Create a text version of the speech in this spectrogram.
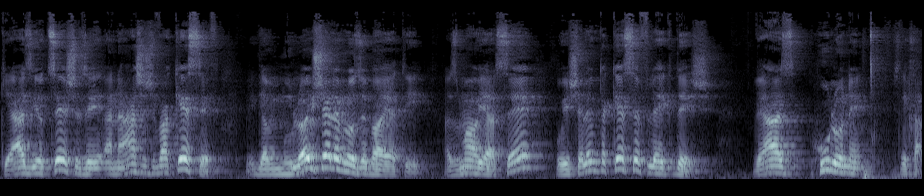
כי אז יוצא שזה הנאה ששווה כסף, גם אם הוא לא ישלם לו זה בעייתי, אז מה הוא יעשה? הוא ישלם את הכסף להקדש, ואז הוא לא נ... סליחה,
